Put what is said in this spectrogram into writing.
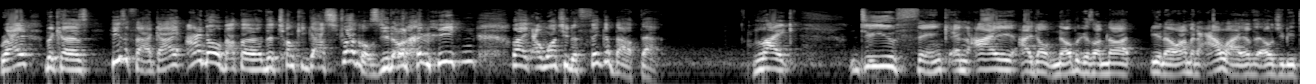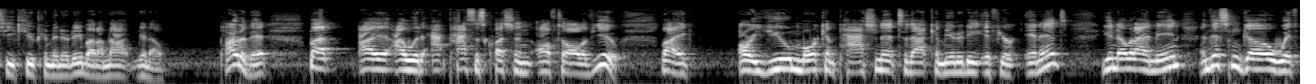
right? Because he's a fat guy, I know about the, the chunky guy's struggles, you know what I mean? Like, I want you to think about that. Like, do you think, and I, I don't know because I'm not, you know, I'm an ally of the LGBTQ community, but I'm not, you know, part of it, but I, I would pass this question off to all of you. Like, are you more compassionate to that community if you're in it? You know what I mean? And this can go with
